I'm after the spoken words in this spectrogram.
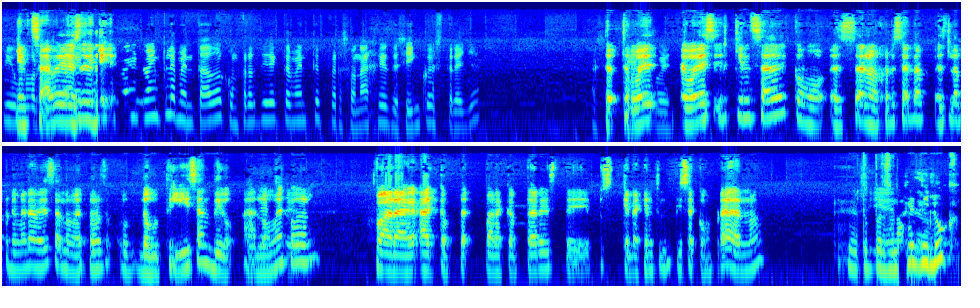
Digo, ¿Quién sabe? no, de- he implementado comprar directamente personajes de 5 estrellas. Te, voy, pues, te voy a decir, quién sabe, como es, a lo mejor es la, es la primera vez, a lo mejor lo utilizan, digo, a lo mejor para, a captar, para captar este, pues, que la gente empiece a comprar, ¿no? Tu Así personaje es, es pero- Diluc.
